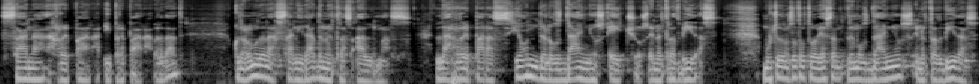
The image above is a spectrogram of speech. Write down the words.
sana, repara y prepara, ¿verdad? Cuando hablamos de la sanidad de nuestras almas, la reparación de los daños hechos en nuestras vidas, Muchos de nosotros todavía tenemos daños en nuestras vidas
